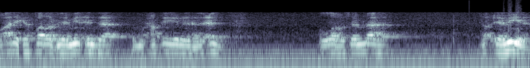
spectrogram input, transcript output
وعليه كفارة اليمين عند المحققين من أهل العلم. الله سماها يمينا.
